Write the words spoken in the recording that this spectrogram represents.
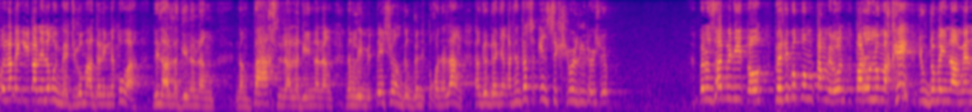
pag nakikita nila, uy, medyo gumagaling na to ah, nilalagay na ng, ng box, nilalagay na ng, ng limitation, hanggang ganito ka na lang, hanggang ganyan ka. That's insecure leadership. Pero sabi dito, pwede ba pumuntang meron para lumaki yung domain namin,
